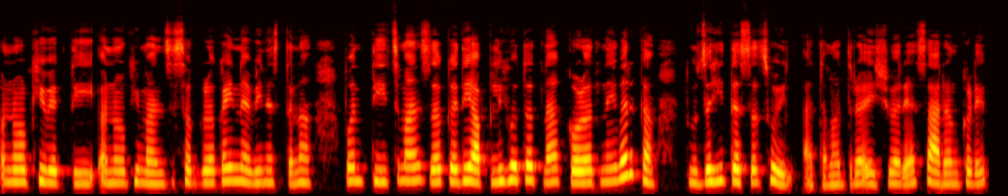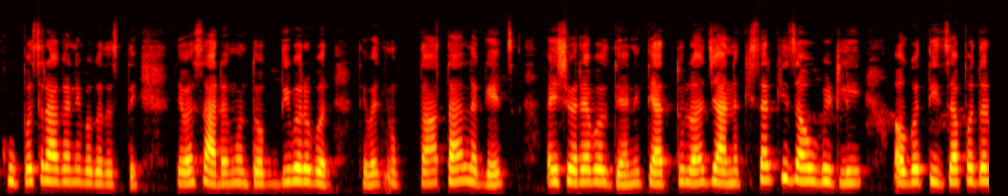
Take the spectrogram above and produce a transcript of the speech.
अनोळखी व्यक्ती अनोळखी माणसं सगळं काही नवीन असतं ना. पण तीच माणसं कधी आपली होतात ना कळत नाही बरं का. तुझंही तसंच होईल. आता मात्र ऐश्वर्या सारंगकडे खूपच रागाने बघत असते. तेव्हा सारंग म्हणतो अगदी बरोबर. तेव्हा मुक्ता आता लगेच ऐश्वर्या बोलते आणि त्यात तुला जानकीसारखी जाऊ भेटली. अगं तिचा पदर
